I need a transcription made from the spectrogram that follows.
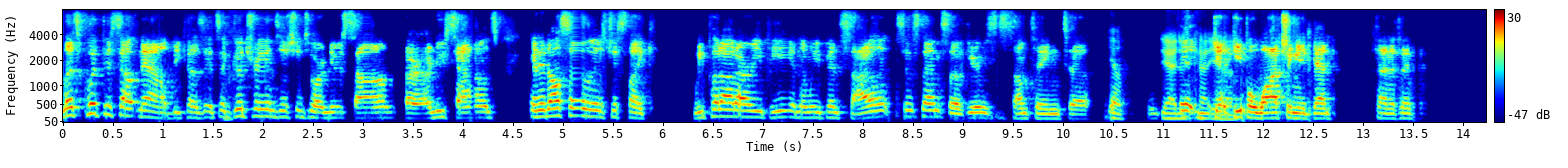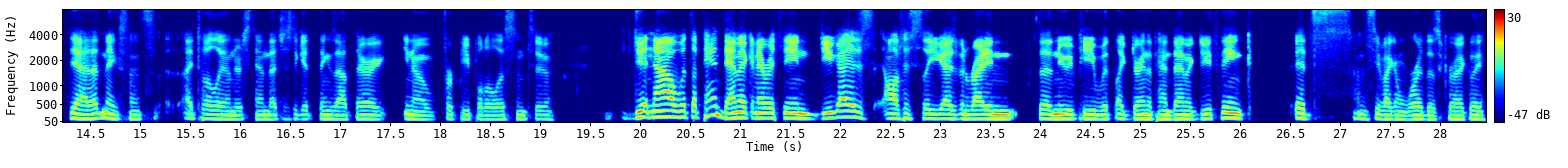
let's put this out now because it's a good transition to our new sound or our new sounds, and it also is just like." We put out our EP and then we've been silent since then. So here's something to yeah get, just kind get yeah. people watching again, kind of thing. Yeah, that makes sense. I totally understand that just to get things out there, you know, for people to listen to. Do it now with the pandemic and everything, do you guys obviously you guys been writing the new EP with like during the pandemic. Do you think it's let me see if I can word this correctly.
